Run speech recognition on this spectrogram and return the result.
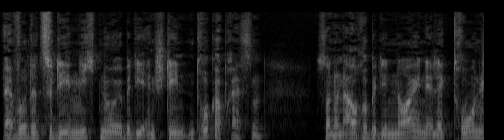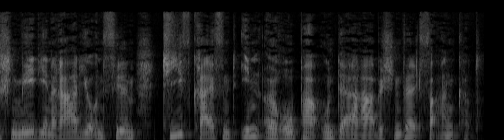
Er wurde zudem nicht nur über die entstehenden Druckerpressen, sondern auch über die neuen elektronischen Medien Radio und Film tiefgreifend in Europa und der arabischen Welt verankert.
